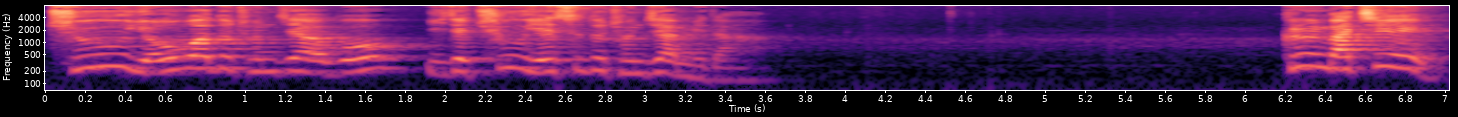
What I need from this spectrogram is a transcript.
주 여호와도 존재하고 이제 주 예수도 존재합니다. 그러면 마치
